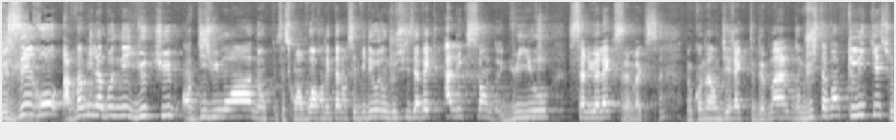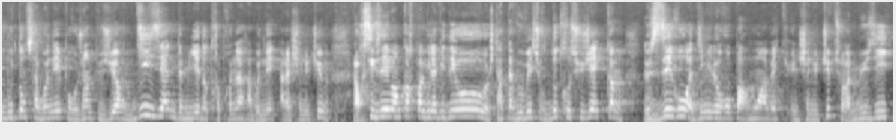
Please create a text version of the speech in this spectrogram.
De 0 à 20 000 abonnés YouTube en 18 mois. Donc, c'est ce qu'on va voir en détail dans cette vidéo. Donc, je suis avec Alexandre Guyot. Salut Alex. Salut Max. Donc, on est en direct de Mal. Donc, juste avant, cliquez sur le bouton s'abonner pour rejoindre plusieurs dizaines de milliers d'entrepreneurs abonnés à la chaîne YouTube. Alors, si vous n'avez encore pas vu la vidéo, je t'ai interviewé sur d'autres sujets comme de 0 à 10 000 euros par mois avec une chaîne YouTube sur la musique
